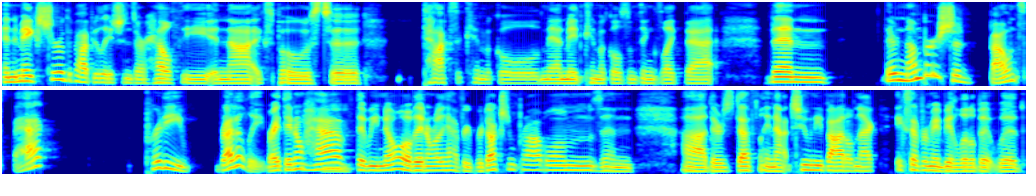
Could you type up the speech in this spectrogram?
and to make sure the populations are healthy and not exposed to toxic chemicals, man-made chemicals, and things like that, then their numbers should bounce back pretty readily, right? They don't have mm. that we know of. They don't really have reproduction problems, and uh, there's definitely not too many bottlenecks, except for maybe a little bit with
